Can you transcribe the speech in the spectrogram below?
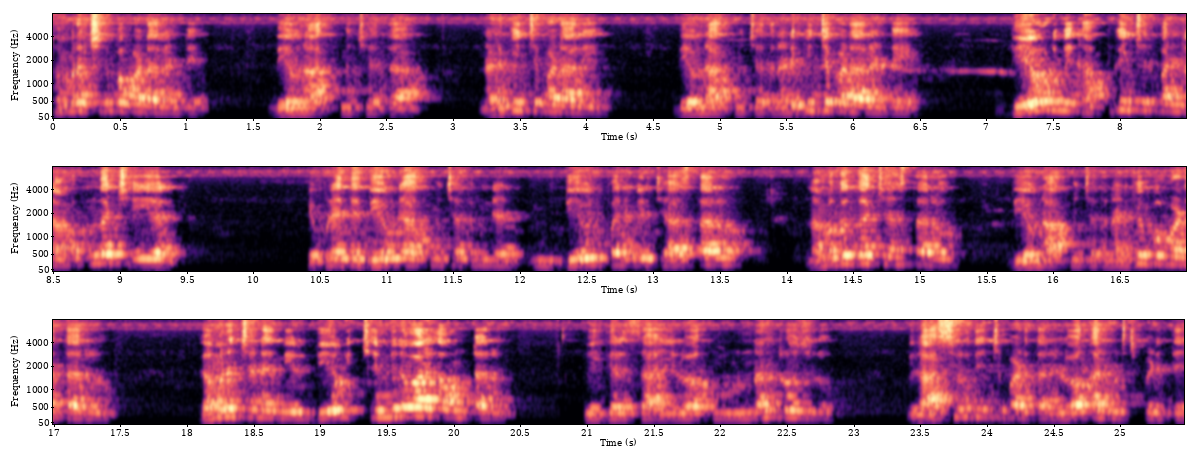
సంరక్షింపబడాలంటే దేవుని ఆత్మ చేత నడిపించబడాలి. దేవుని ఆత్మ చేత నడిపించబడాలంటే దేవుడు మీకు అప్పగించిన పని నమ్మకంగా చేయాలి. ఎప్పుడైతే దేవుని ఆత్మ చేత దేవుని పని మీరు చేస్తారో నమ్మకంగా చేస్తారో దేవుని ఆత్మ చేత నడిపింపబడతారు. గమనించండి మీరు దేవునికి చెందిన వారుగా ఉంటారు. మీకు తెలుసా ఈ లోకంలో ఉన్న రోజులు మీరు ఆశీర్వదించబడతారు. ఈ లోకాన్ని విడిచిపెడితే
